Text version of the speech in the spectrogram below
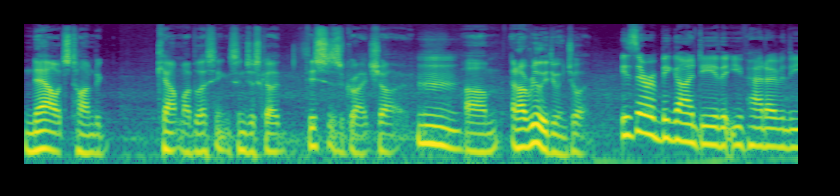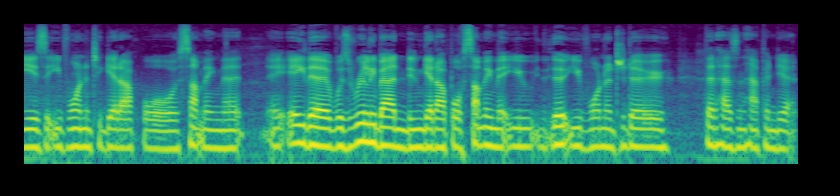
now it's time to count my blessings and just go, this is a great show. Mm. Um, and I really do enjoy it. Is there a big idea that you've had over the years that you've wanted to get up, or something that either was really bad and didn't get up, or something that you that you've wanted to do that hasn't happened yet?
